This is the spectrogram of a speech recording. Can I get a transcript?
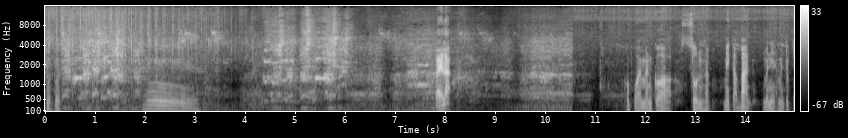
หมดหมดโอ้ไปละพอปล่อยมันก็ซนครับ ไม่กลับบ้านมันเนี่ย มันจะไป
